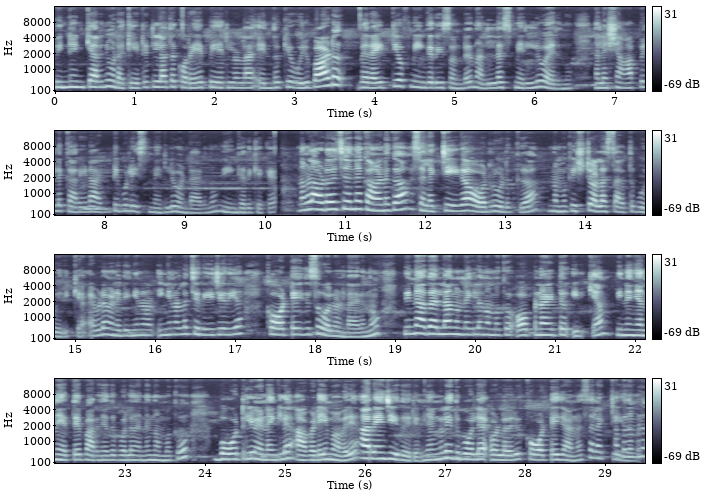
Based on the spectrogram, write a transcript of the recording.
പിന്നെ എനിക്ക് അറിഞ്ഞുകൂടാ കേട്ടിട്ടില്ലാത്ത കുറേ പേരിലുള്ള എന്തൊക്കെയോ ഒരുപാട് വെറൈറ്റി ഓഫ് മീൻകറീസ് ഉണ്ട്. നല്ല സ്മെല്ലും ആയിരുന്നു. നല്ല ഷാപ്പിലെ കറിയുടെ അടിപൊളി സ്മെല്ലും ഉണ്ടായിരുന്നു മീൻ കറിക്കൊക്കെ നമ്മൾ അവിടെ വെച്ച് തന്നെ കാണുക സെലക്ട് ചെയ്യുക ഓർഡർ കൊടുക്കുക. നമുക്ക് ഇഷ്ടമുള്ള സ്ഥലത്ത് പോയിരിക്കുക. എവിടെ വേണമെങ്കിലും ഇങ്ങനെ ഇങ്ങനെയുള്ള ചെറിയ ചെറിയ കോട്ടേജസ് പോലെ ഉണ്ടായിരുന്നു. പിന്നെ അതല്ലാന്നുണ്ടെങ്കിൽ നമുക്ക് ഓപ്പണായിട്ട് ഇരിക്കാം. പിന്നെ ഞാൻ നേരത്തെ പറഞ്ഞതുപോലെ തന്നെ നമുക്ക് ബോട്ടിൽ വേണമെങ്കിൽ അവിടെയും അവർ അറേഞ്ച് ചെയ്ത് തരും. ഞങ്ങൾ ഇതുപോലെ ഉള്ള ഒരു കോട്ടേജാണ് സെലക്ട് ചെയ്തത്. അപ്പോൾ നമ്മൾ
